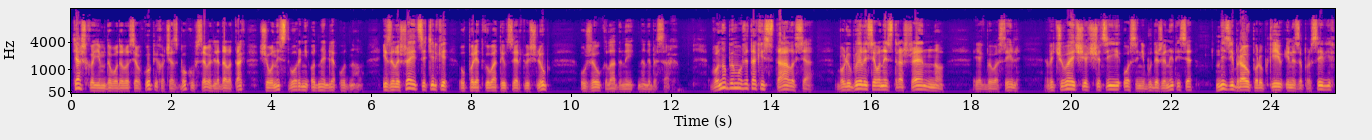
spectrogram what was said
Тяжко їм доводилося вкупі, хоча збоку все виглядало так, що вони створені одне для одного, і залишається тільки упорядкувати в церкві шлюб, уже укладений на небесах. Воно би, може, так і сталося, бо любилися вони страшенно, якби Василь відчуваючи, що цієї осені буде женитися, не зібрав порубків і не запросив їх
